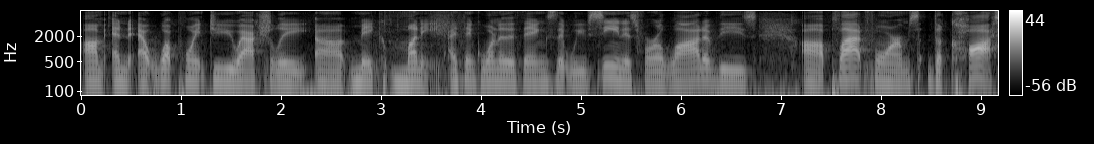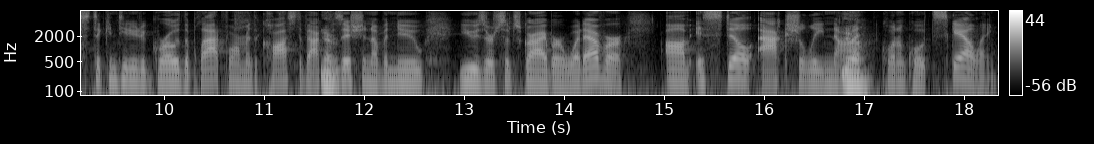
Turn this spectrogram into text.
Um, and at what point do you actually uh, make money? I think one of the things that we've seen is for a lot of these uh, platforms, the cost to continue to grow the platform and the cost of acquisition of a new user, subscriber, whatever, um, is still actually not Yeah. quote unquote scaling.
